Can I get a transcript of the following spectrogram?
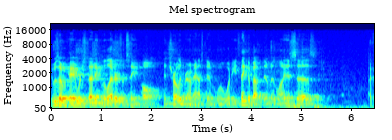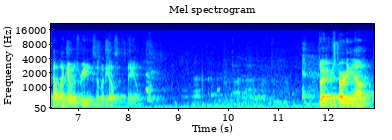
It was okay, we're studying the letters of St. Paul. And Charlie Brown asked him, Well, what do you think about them? And Linus says, I felt like I was reading somebody else's mail. So after starting out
